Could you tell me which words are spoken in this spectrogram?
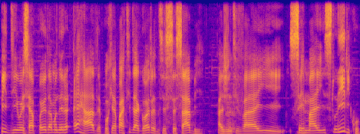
pediu esse apoio da maneira errada, porque a partir de agora, não sei se você sabe, a gente vai ser mais lírico,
